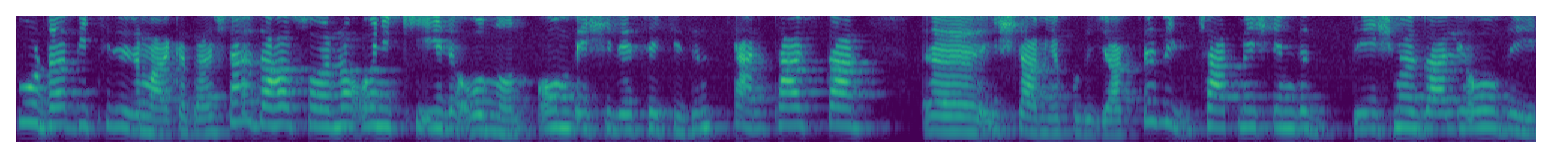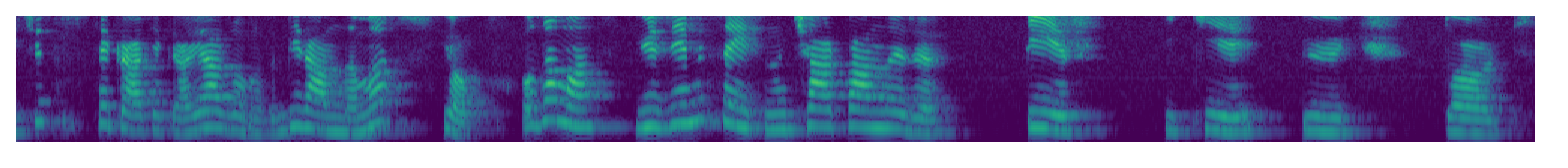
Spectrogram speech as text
Burada bitiririm arkadaşlar. Daha sonra 12 ile 10'un, 15 ile 8'in yani tersten e, işlem yapılacaktır. Bir çarpma işleminde değişme özelliği olduğu için tekrar tekrar yazmamızın bir anlamı yok. O zaman 120 sayısının çarpanları 1, 2, 3, 4,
